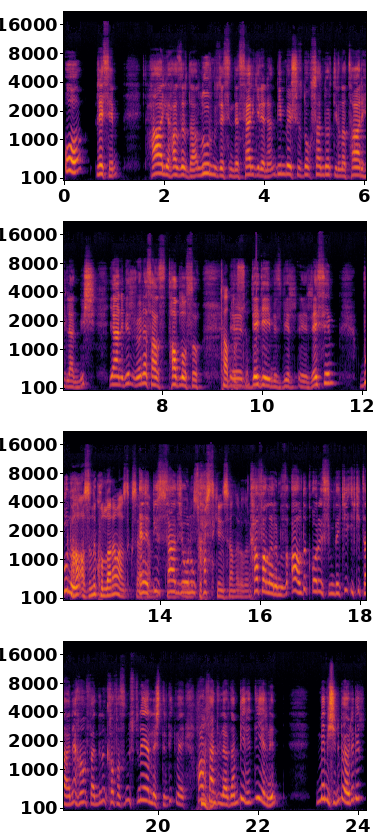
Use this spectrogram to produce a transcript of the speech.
O resim hali hazırda Louvre Müzesi'nde sergilenen 1594 yılına tarihlenmiş. Yani bir Rönesans tablosu e, Tablosu. dediğimiz bir e, resim. Bunu Daha azını kullanamazdık zaten. Evet, biz sadece Böyle onun kaf- insanlar olarak. kafalarımızı aldık. O resimdeki iki tane hanımefendinin kafasının üstüne yerleştirdik ve hanımefendilerden biri diğerinin memişini böyle bir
